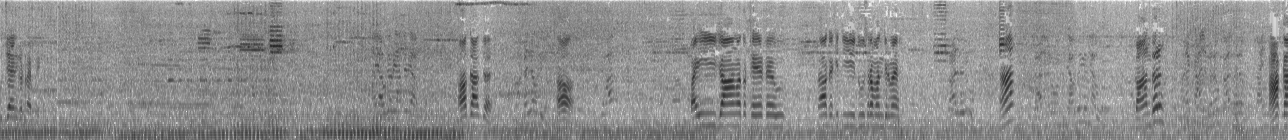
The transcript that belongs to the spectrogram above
उज्जैन का ट्रैफ़िक आग आग। हाँ। भाई जाऊँगा तो ठेठ, आगे किसी दूसरा मंदिर में। हाँ? कहाँ हाँ का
